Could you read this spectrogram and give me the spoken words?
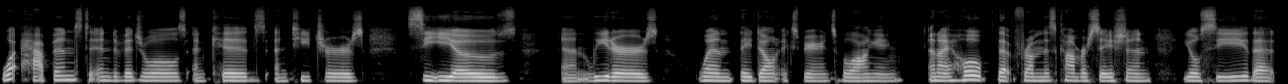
What happens to individuals and kids and teachers, CEOs and leaders when they don't experience belonging? And I hope that from this conversation, you'll see that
